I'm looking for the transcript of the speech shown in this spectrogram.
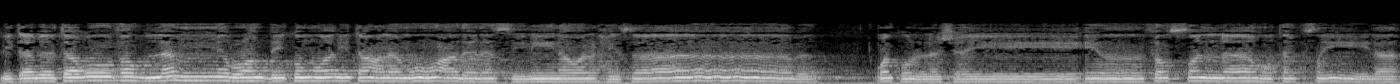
لتبتغوا فضلا من ربكم ولتعلموا عدد السنين والحساب وكل شيء فصلناه تفصيلا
